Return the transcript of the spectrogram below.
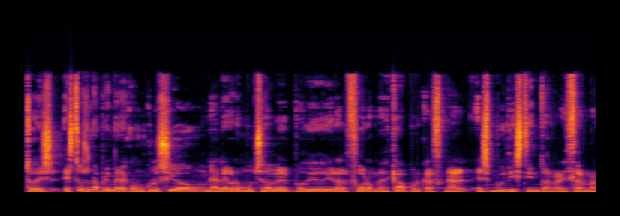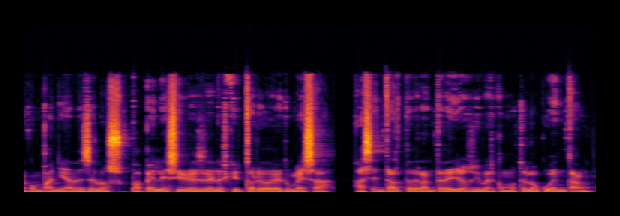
Entonces, esto es una primera conclusión. Me alegro mucho de haber podido ir al foro Medcap porque al final es muy distinto analizar una compañía desde los papeles y desde el escritorio de tu mesa a sentarte delante de ellos y ver cómo te lo cuentan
